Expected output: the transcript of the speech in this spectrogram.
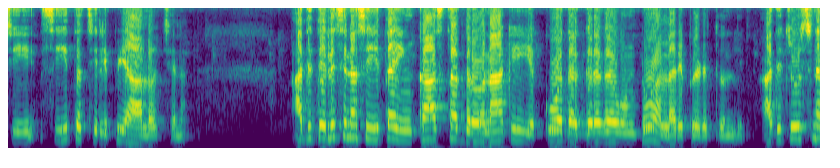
చీ సీత చిలిపి ఆలోచన. అది తెలిసిన సీత ఇంకాస్త ద్రోణాకి ఎక్కువ దగ్గరగా ఉంటూ అల్లరి పెడుతుంది. అది చూసిన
